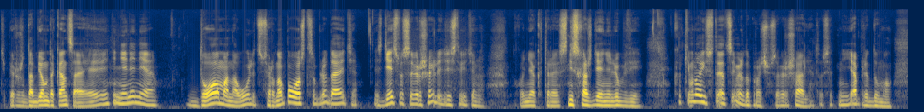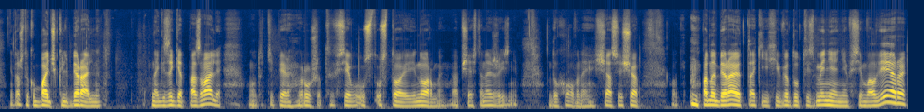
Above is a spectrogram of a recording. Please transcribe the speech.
теперь уже добьем до конца. Э, не-не-не. Дома, на улице все равно пост соблюдайте. Здесь вы совершили действительно такое некоторое снисхождение любви, как и многие святые отцы, между прочим, совершали. То есть это не я придумал, не то, что такой батюшка либеральный на экзегет позвали, вот теперь рушат все устои и нормы общественной жизни духовной. Сейчас еще вот, понабирают таких и ведут изменения в символ веры,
